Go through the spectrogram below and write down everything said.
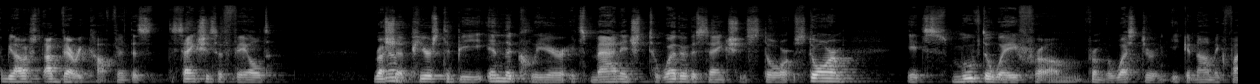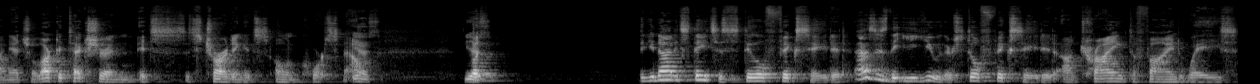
I mean, I'm very confident this the sanctions have failed. Russia yeah. appears to be in the clear. It's managed to weather the sanctions storm. It's moved away from, from the Western economic financial architecture, and it's it's charting its own course now. Yes. Yes. But the United States is still fixated, as is the EU. They're still fixated on trying to find ways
